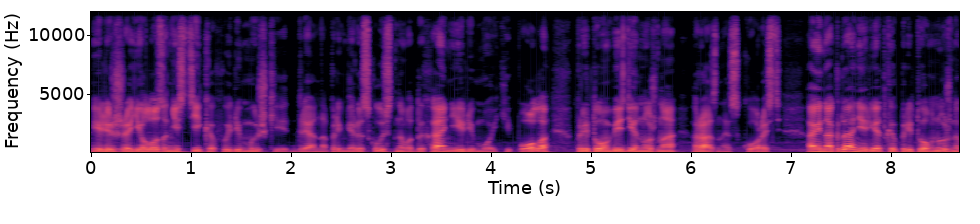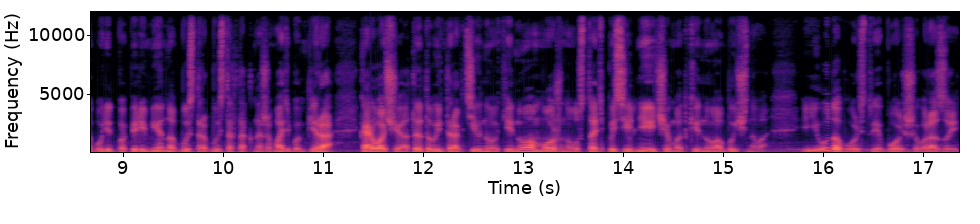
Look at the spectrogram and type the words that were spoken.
или же елозание стиков или мышки для, например, искусственного дыхания или мойки пола, притом везде нужна разная скорость, а иногда нередко притом нужно будет попеременно быстро-быстро так нажимать бампера. Короче, от этого интерактивного кино можно устать посильнее, чем от кино обычного, и удовольствие больше в разы.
